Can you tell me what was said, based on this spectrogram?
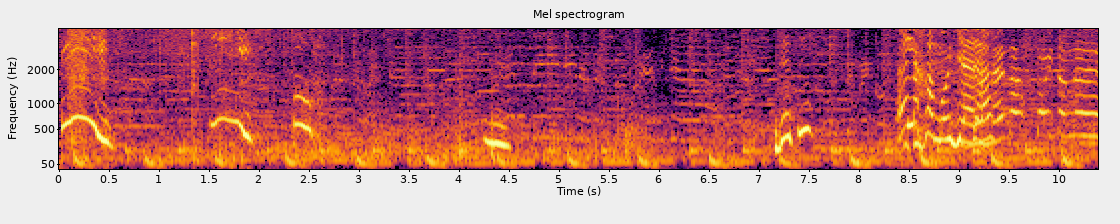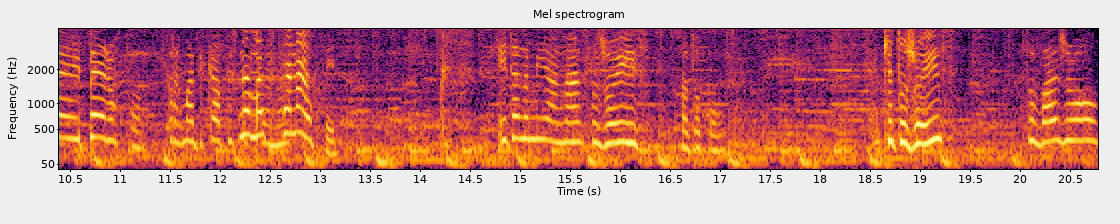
Τι, τι, Ουφ. Μ. Γιατί, έλα Για χαμογέλα, μένα αυτό ήταν ε, υπέροχο. Πραγματικά πίστεψέ να μας με. ξανάρθεις. Ήταν μια ανάσταση ζωής, θα το πω. Και το ζωής το βάζω...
